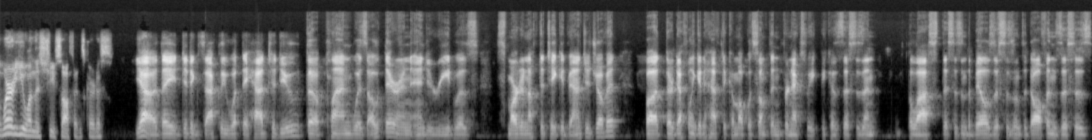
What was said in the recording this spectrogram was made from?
where are you on this Chiefs offense, Curtis? Yeah, they did exactly what they had to do. The plan was out there, and Andy Reid was smart enough to take advantage of it. But they're definitely going to have to come up with something for next week because this isn't the last. This isn't the Bills. This isn't the Dolphins. This is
